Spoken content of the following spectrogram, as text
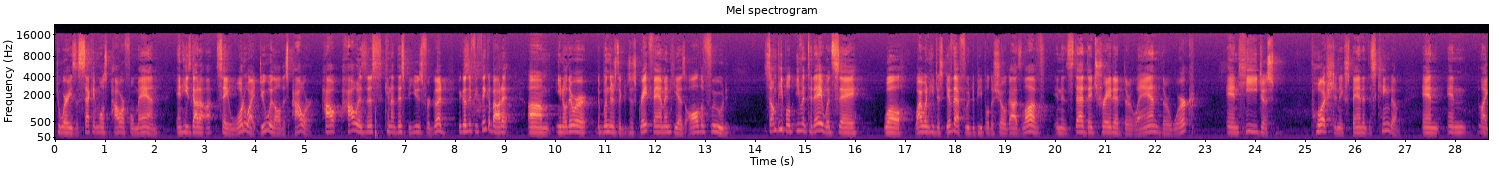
to where he's the second most powerful man and he's got to uh, say, What do I do with all this power? How, how is this, can this be used for good? Because if you think about it, um, you know, there were, when there's this great famine, he has all the food. Some people, even today, would say, well, why wouldn't he just give that food to people to show God's love? And instead, they traded their land, their work, and he just pushed and expanded this kingdom. And, and like,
